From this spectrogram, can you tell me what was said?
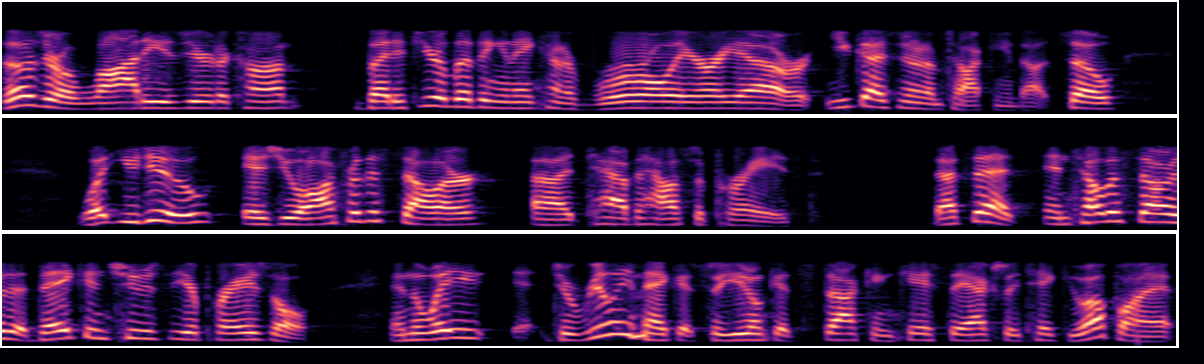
Those are a lot easier to comp. But if you're living in any kind of rural area, or you guys know what I'm talking about. So what you do is you offer the seller uh, to have the house appraised. That's it. And tell the seller that they can choose the appraisal. And the way to really make it so you don't get stuck in case they actually take you up on it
